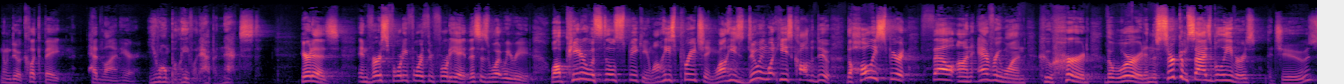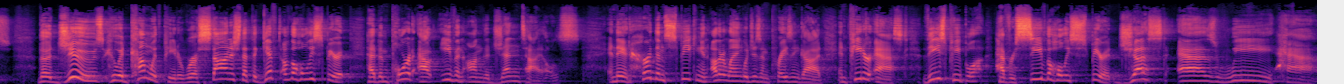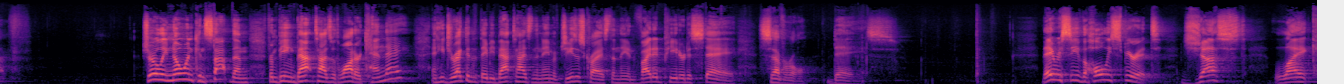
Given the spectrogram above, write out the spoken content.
I'm going to do a clickbait headline here. You won't believe what happened next. Here it is. In verse 44 through 48, this is what we read. While Peter was still speaking, while he's preaching, while he's doing what he's called to do, the Holy Spirit fell on everyone who heard the word. And the circumcised believers, the Jews, the Jews who had come with Peter were astonished that the gift of the Holy Spirit had been poured out even on the Gentiles. And they had heard them speaking in other languages and praising God. And Peter asked, These people have received the Holy Spirit just as we have. Surely no one can stop them from being baptized with water, can they? And he directed that they be baptized in the name of Jesus Christ. Then they invited Peter to stay several days. They received the Holy Spirit just like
